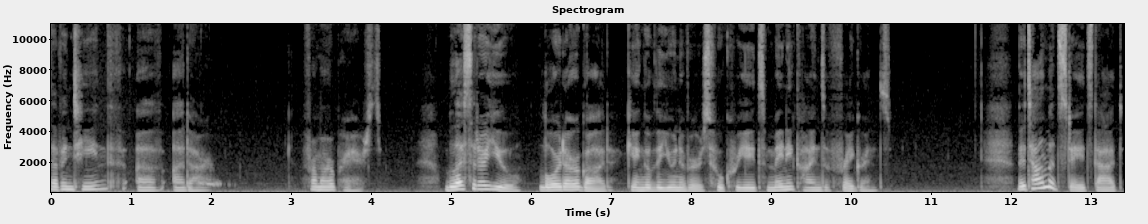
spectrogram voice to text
17th of Adar. From our prayers. Blessed are you, Lord our God, King of the universe, who creates many kinds of fragrance. The Talmud states that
